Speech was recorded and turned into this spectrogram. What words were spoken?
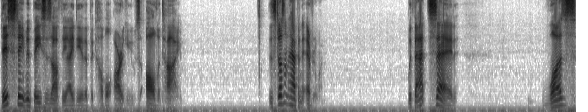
this statement bases off the idea that the couple argues all the time. This doesn't happen to everyone. With that said, was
